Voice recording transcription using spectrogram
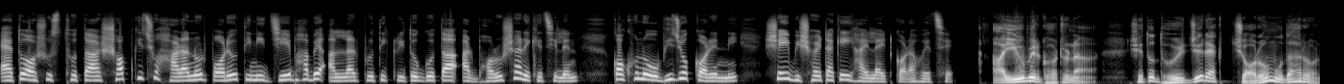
এত অসুস্থতা, সবকিছু হারানোর পরেও তিনি যেভাবে আল্লাহর প্রতি কৃতজ্ঞতা আর ভরসা রেখেছিলেন, কখনো অভিযোগ করেননি, সেই বিষয়টাকেই হাইলাইট করা হয়েছে। আইয়ুবের ঘটনা, সে তো ধৈর্যের এক চরম উদাহরণ।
